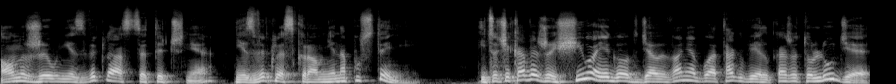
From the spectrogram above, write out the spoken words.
On żył niezwykle ascetycznie, niezwykle skromnie na pustyni. I co ciekawe, że siła jego oddziaływania była tak wielka, że to ludzie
